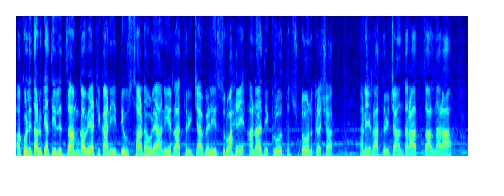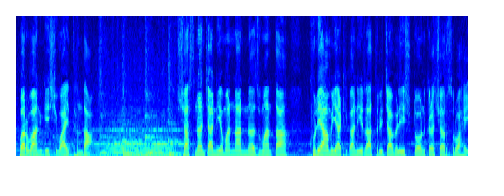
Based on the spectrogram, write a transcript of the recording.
अकोले तालुक्यातील जामगाव या ठिकाणी दिवसा ढवळ्या आणि रात्रीच्या वेळी सुरू आहे अनाधिकृत स्टोन क्रशर आणि रात्रीच्या अंधारात चालणारा परवानगीशिवाय धंदा. शासनाच्या नियमांना न जुमानता खुलेआम या ठिकाणी रात्रीच्या वेळी स्टोन क्रशर सुरू आहे.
